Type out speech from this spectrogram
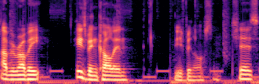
I've been Robbie. He's been Colin. You've been awesome. Cheers.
